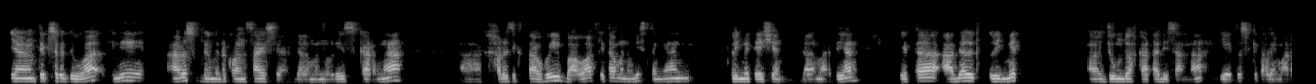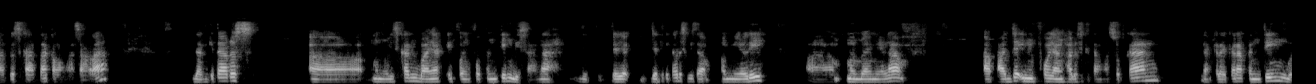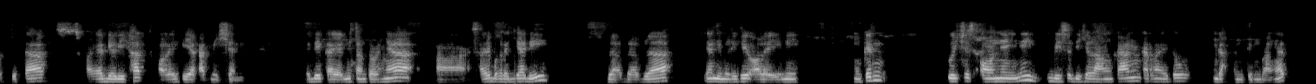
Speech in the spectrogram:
yang tips kedua, ini harus benar-benar concise ya dalam menulis, karena uh, harus diketahui bahwa kita menulis dengan limitation. Dalam artian, kita ada limit uh, jumlah kata di sana, yaitu sekitar 500 kata kalau nggak salah, dan kita harus uh, menuliskan banyak info-info penting di sana. Jadi, kita harus bisa memilih, uh, memilah apa aja info yang harus kita masukkan, yang kira-kira penting buat kita supaya dilihat oleh pihak admission. Jadi kayak ini contohnya uh, saya bekerja di bla bla bla yang dimiliki oleh ini. Mungkin which is on-nya ini bisa dihilangkan karena itu nggak penting banget.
